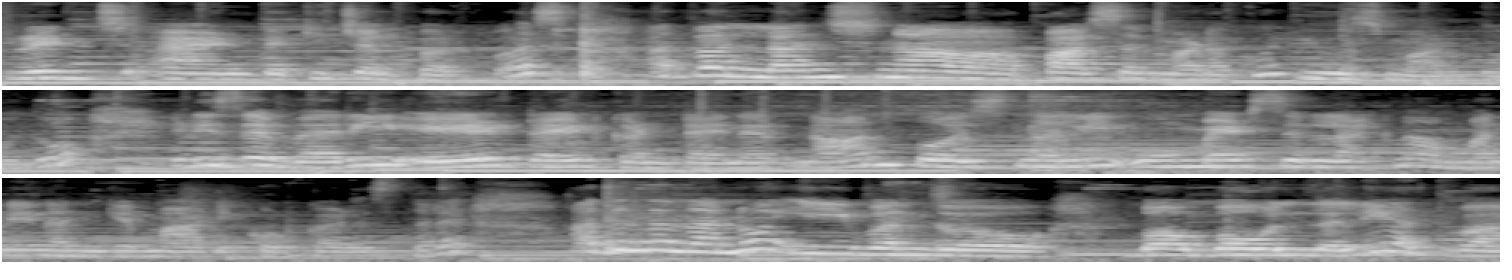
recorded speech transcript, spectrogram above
fridge and kitchen purpose ಅಥವಾ ಲಂಚ್ನ ಪಾರ್ಸಲ್ ಮಾಡೋಕ್ಕೂ ಯೂಸ್ ಮಾಡ್ಬೋದು. It is a very air tight container ನಾನು ಪರ್ಸ್ನಲಿ ಹೋಮ್ ಮೇಡ್ ಸಿರ್ಲಾಕ್ನ ಅಮ್ಮನೇ ನನಗೆ ಮಾಡಿ ಕೊಟ್ಟು ಕಳಿಸ್ತಾರೆ. ಅದನ್ನು ನಾನು ಈ ಒಂದು ಬೌಲಲ್ಲಿ ಅಥವಾ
